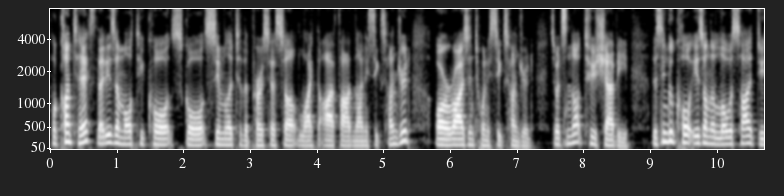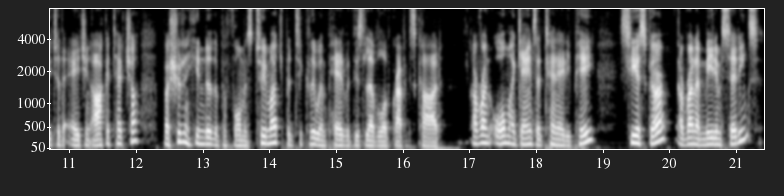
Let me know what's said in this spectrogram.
For context, that is a multi core score similar to the processor like the i5 9600 or a Ryzen 2600, so it's not too shabby. The single core is on the lower side due to the aging architecture, but shouldn't hinder the performance too much, particularly when paired with this level of graphics card. I run all my games at 1080p. CSGO, I run at medium settings.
